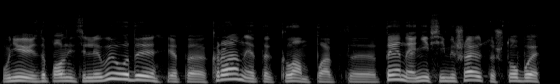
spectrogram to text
у нее есть дополнительные выводы, это кран, это кламп под э, тен, и они все мешаются, чтобы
